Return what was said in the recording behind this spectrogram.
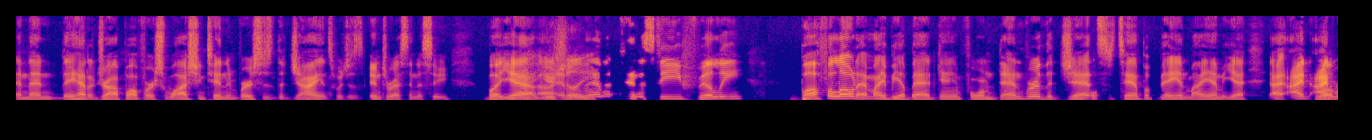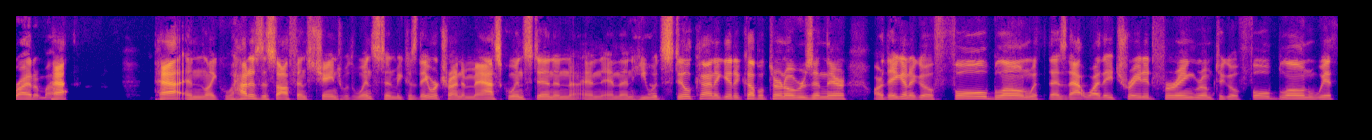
and then they had a drop off versus Washington and versus the Giants, which is interesting to see. But yeah, Yeah, uh, usually- Atlanta, Tennessee, Philly, Buffalo, that might be a bad game for them. Denver, the Jets, Tampa Bay, and Miami. Yeah, I, I'd, I'd Well, ride them out. Pat- Pat, and like, how does this offense change with Winston? Because they were trying to mask Winston, and and and then he would still kind of get a couple turnovers in there. Are they going to go full blown with? Is that why they traded for Ingram to go full blown with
